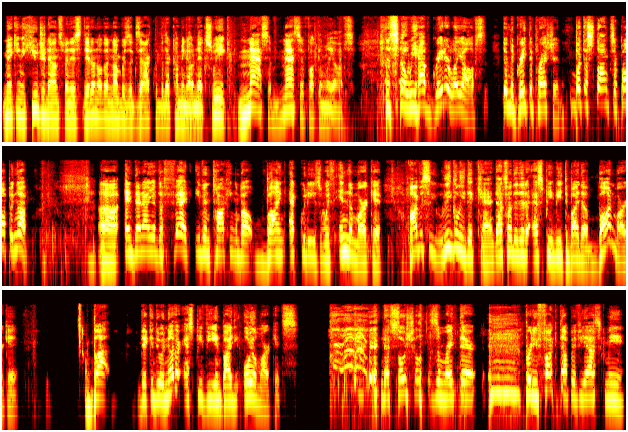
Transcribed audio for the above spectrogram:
making a huge announcement. They don't know the numbers exactly, but they're coming out next week. Massive, massive fucking layoffs. so we have greater layoffs than the Great Depression, but the stocks are pumping up. Uh, and then you have the Fed even talking about buying equities within the market. Obviously, legally they can't. That's why they did an SPV to buy the bond market. But they can do another SPV and buy the oil markets. That's socialism right there. Pretty fucked up if you ask me.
